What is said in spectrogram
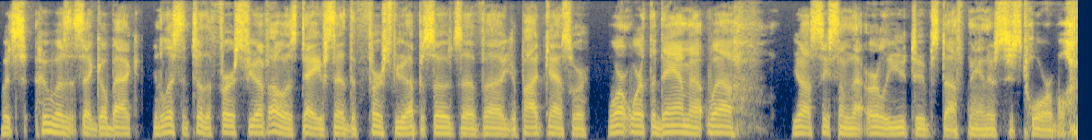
which who was it said go back and listen to the first few oh it was dave said the first few episodes of uh, your podcast were weren't worth the damn uh, well you all see some of that early youtube stuff man it was just horrible.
